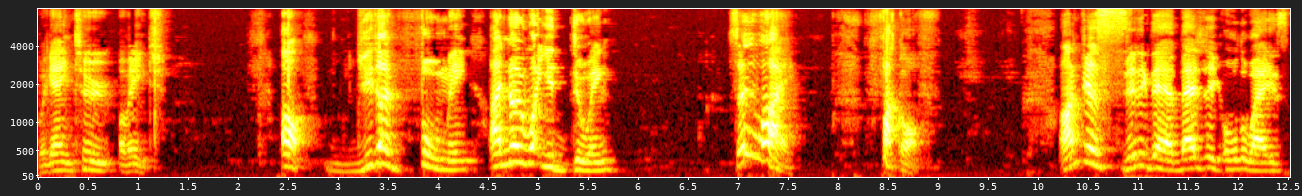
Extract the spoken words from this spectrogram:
We're getting two of each. Oh, you don't fool me. I know what you're doing. So do I. Fuck off. I'm just sitting there imagining all the ways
